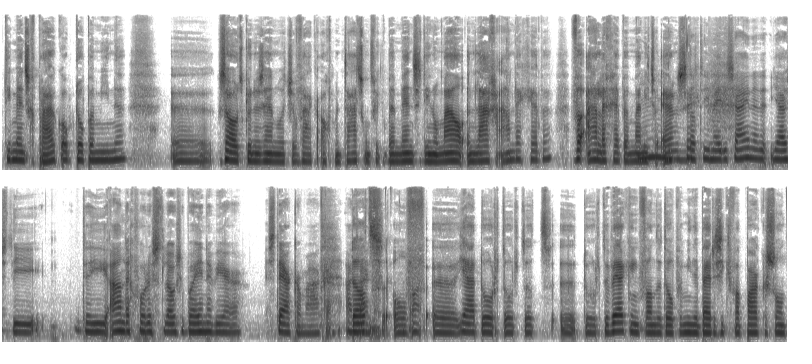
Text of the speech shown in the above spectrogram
die mensen gebruiken ook dopamine. Zou het kunnen zijn omdat je vaak augmentatie ontwikkelt bij mensen die normaal een lage aanleg hebben. Wel aanleg hebben, maar niet zo Mm, ernstig. Dat die medicijnen juist die, die aanleg voor rusteloze benen weer sterker maken. Dat of uh, ja, door, door, dat, uh, door de werking van de dopamine bij de ziekte van Parkinson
